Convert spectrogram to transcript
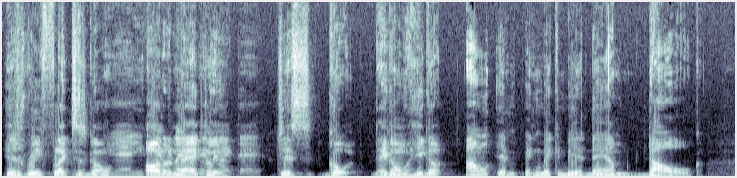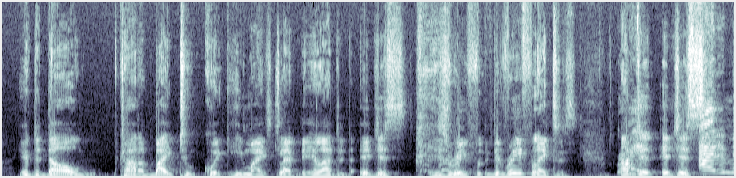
his reflexes going Yeah, you to can't play with him automatically like that. just go. They going he going I don't. It, it can make him be a damn dog. If the dog try to bite too quick, he might slap the hell out of the. It just his reflex the reflexes. I'm just it just I, it makes sense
